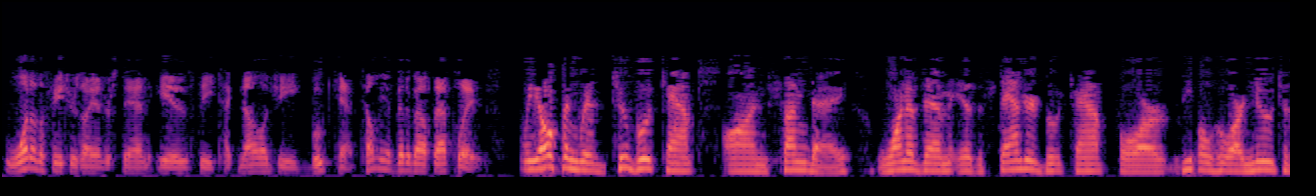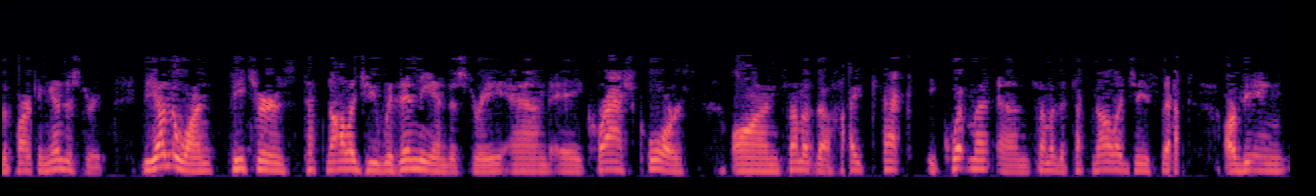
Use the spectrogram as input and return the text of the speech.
One of the features I understand is the technology boot camp. Tell me a bit about that, please. We open with two boot camps on Sunday. One of them is a standard boot camp for people who are new to the parking industry. The other one features technology within the industry and a crash course on some of the high-tech equipment and some of the technologies that are being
